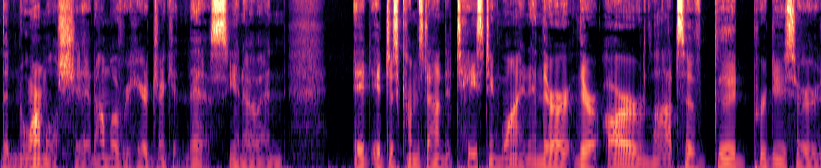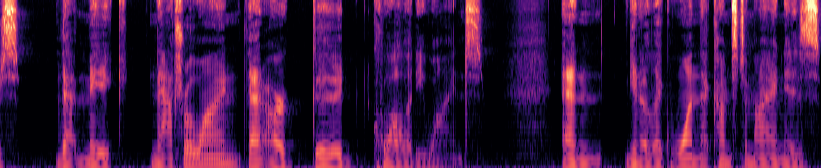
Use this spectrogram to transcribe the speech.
the normal shit. I'm over here drinking this, you know, and it, it just comes down to tasting wine. And there are there are lots of good producers that make natural wine that are good quality wines. And you know, like one that comes to mind is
